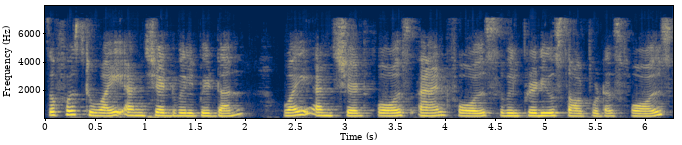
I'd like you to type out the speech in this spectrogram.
So first Y and Z will be done y and z false and false will produce the output as false.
